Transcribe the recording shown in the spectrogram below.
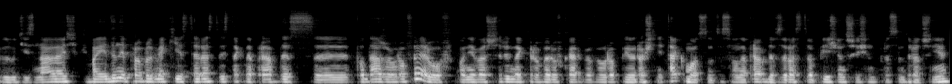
ludzi znaleźć. Chyba jedyny problem, jaki jest teraz, to jest tak naprawdę z e, podażą rowerów, ponieważ rynek rowerów cargo w Europie rośnie tak mocno, to są naprawdę wzrosty o 50-60% rocznie,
